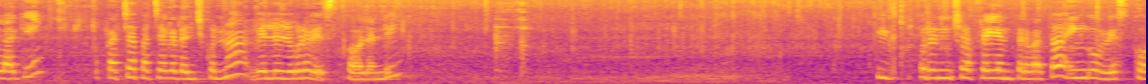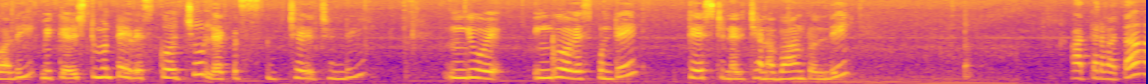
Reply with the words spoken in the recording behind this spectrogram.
అలాగే కచ్చా పచ్చగా దంచుకున్న వెల్లుల్లి కూడా వేసుకోవాలండి. రెండు నిమిషాలు ఫ్రై అయిన తర్వాత ఇంగువ వేసుకోవాలి. మీకు ఇష్టం ఉంటే వేసుకోవచ్చు లేకపోతే స్కిప్ చేయొచ్చండి. ఇంగు ఇంగువ వేసుకుంటే టేస్ట్ అనేది చాలా బాగుంటుంది. ఆ తర్వాత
